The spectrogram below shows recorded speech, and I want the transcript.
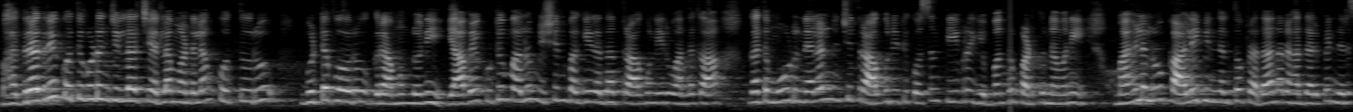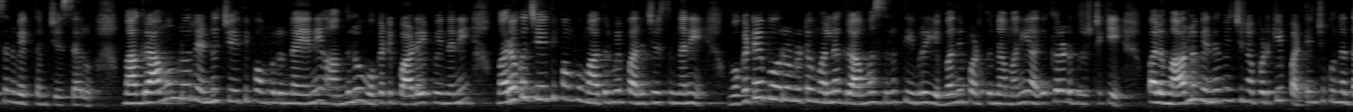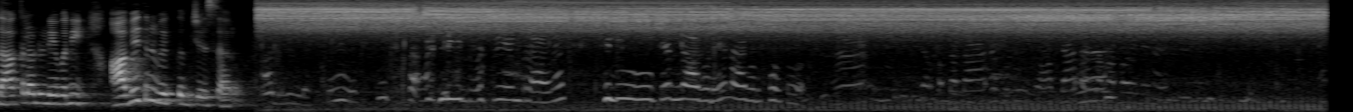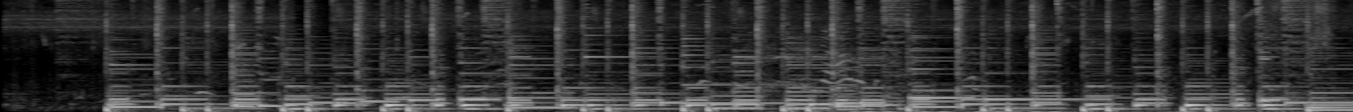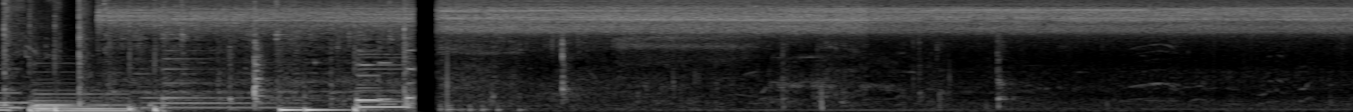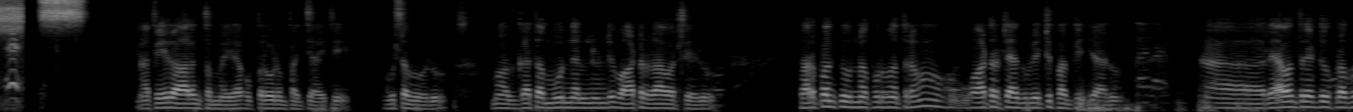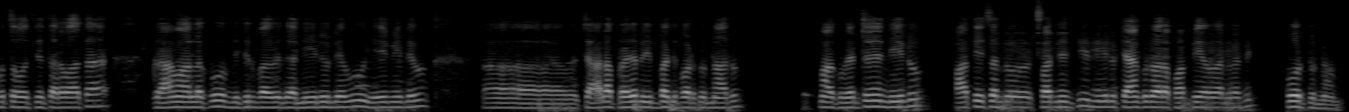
భద్రాద్రి కొత్తగూడెం జిల్లా చెర్ల మండలం కొత్తూరు గుట్టపోరు గ్రామంలోని యాభై కుటుంబాలు మిషన్ భగీరథ త్రాగునీరు అందక గత మూడు నెలల నుంచి త్రాగునీటి కోసం తీవ్ర ఇబ్బందులు పడుతున్నామని మహిళలు ఖాళీ బిందెలతో ప్రధాన రహదారిపై నిరసన వ్యక్తం చేశారు. మా గ్రామంలో రెండు చేతి పంపులున్నాయని అందులో ఒకటి పాడైపోయిందని మరొక చేతి పంపు మాత్రమే పనిచేస్తుందని ఒకటే బోరు ఉండటం వల్ల గ్రామస్తులు తీవ్ర ఇబ్బంది పడుతున్నామని అధికారుల దృష్టికి పలుమార్లు విన్నవించినప్పటికీ పట్టించుకున్న దాఖలాలు లేవని ఆవేదన వ్యక్తం చేశారు. నీళ్ళు ఏం రాదు ఇది ఊకే నాగుడే నాగుడు పోతుంది నా పేరు ఆలంతమ్మయ్య ఉప్పరగూడెం పంచాయతీ గుట్టబోరు మాకు గత మూడు నెలల నుండి వాటర్ రావట్లేదు. సర్పంచ్ ఉన్నప్పుడు మాత్రం వాటర్ ట్యాంక్ పెట్టి పంపించారు. రేవంత్ రెడ్డి ప్రభుత్వం వచ్చిన తర్వాత గ్రామాలకు మిషన్ బదిలీ నీళ్ళు లేవు ఏమీ లేవు. చాలా ప్రజలు ఇబ్బంది పడుతున్నారు. మాకు వెంటనే నీళ్ళు ఆఫీసర్లు స్పందించి నీళ్ళు ట్యాంకు ద్వారా పంపించగలరని కోరుతున్నాము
